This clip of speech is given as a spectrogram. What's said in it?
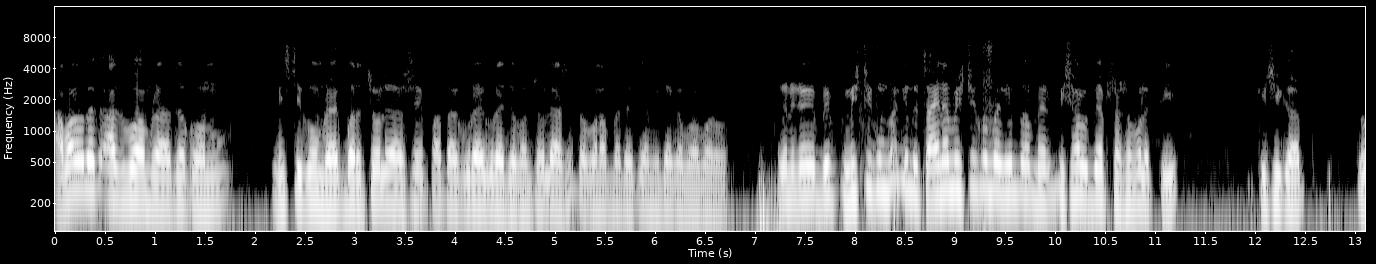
আবারও দেখ, আসব আমরা যখন মিষ্টি কুমড়া একবার চলে আসে, পাতার গুঁড়ায় গুঁড়ায় যখন চলে আসে, তখন আপনাদেরকে আমি দেখাবো আবারও। এখানে মিষ্টি কুমড়া কিন্তু, চায়না মিষ্টি কুমড়া কিন্তু আপনার বিশাল ব্যবসা, সফল একটি কৃষিকাজ তো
